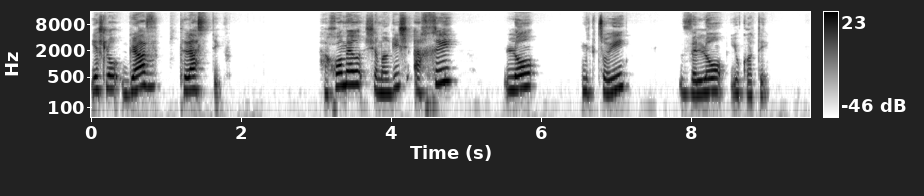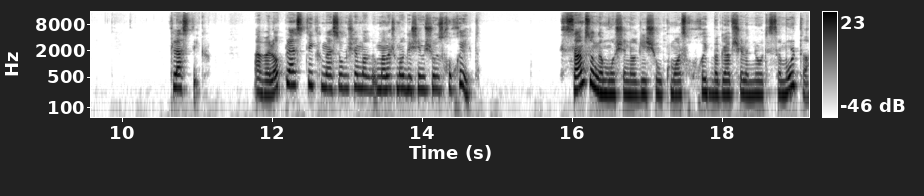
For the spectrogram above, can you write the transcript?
יש לו גב פלסטיק. החומר שמרגיש הכי לא מקצועי ולא יוקרתי. פלסטיק. אבל לא פלסטיק מהסוג שממש מרגישים שהוא זכוכית. סמסונג אמרו שנרגיש שהוא כמו הזכוכית בגב של הנוט 10 אולטרה,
